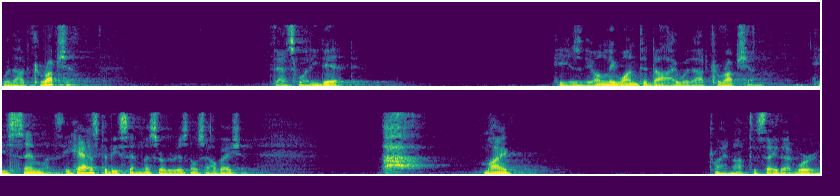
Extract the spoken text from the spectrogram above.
without corruption? That's what he did. He is the only one to die without corruption. He's sinless. He has to be sinless or there is no salvation. My, trying not to say that word.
